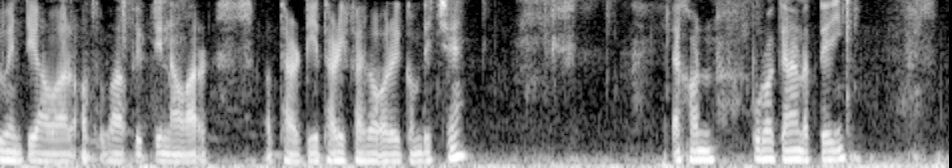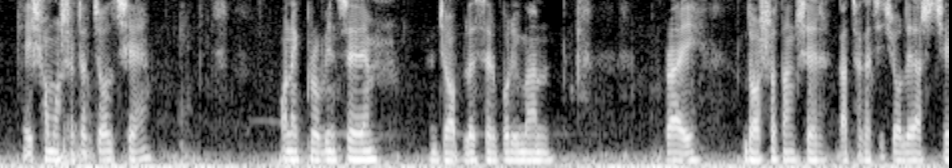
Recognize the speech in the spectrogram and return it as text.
টোয়েন্টি আওয়ার অথবা fifteen hour thirty thirty five hour এরকম দিচ্ছে। এখন পুরো কানাডাতেই এই সমস্যাটা চলছে। অনেক প্রভিন্সে জবলেসের পরিমাণ প্রায় দশ শতাংশের কাছাকাছি চলে আসছে।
